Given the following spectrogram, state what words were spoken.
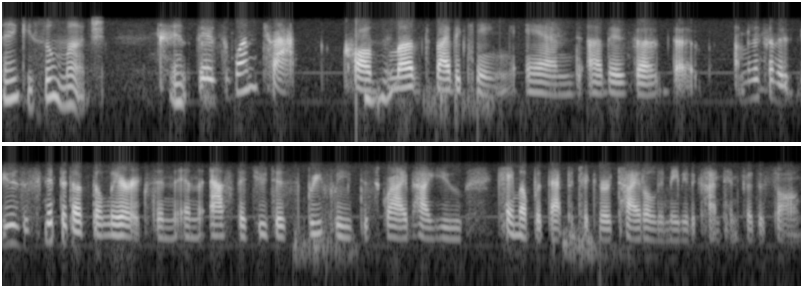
Thank you so much. And there's one track called mm-hmm. "Loved by the King," and uh, there's a the I'm just going to use a snippet of the lyrics and, and ask that you just briefly describe how you came up with that particular title and maybe the content for the song.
